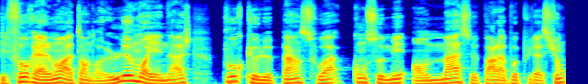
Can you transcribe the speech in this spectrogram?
il faut réellement attendre le Moyen Âge pour que le pain soit consommé en masse par la population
